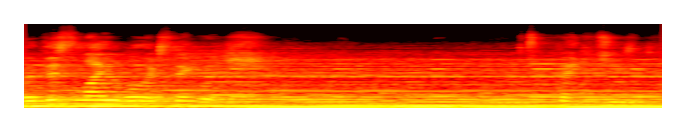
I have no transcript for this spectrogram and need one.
that this light will extinguish. Thank you, Jesus.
